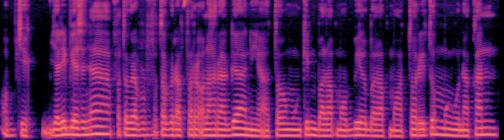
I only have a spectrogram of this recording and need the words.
objek. Jadi biasanya fotografer-fotografer olahraga nih atau mungkin balap mobil, balap motor itu menggunakan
